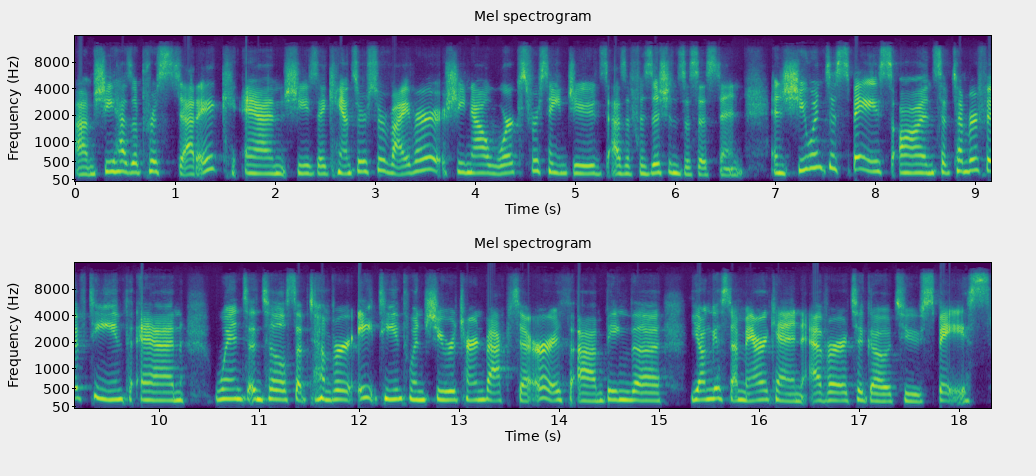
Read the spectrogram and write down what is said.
Um, she has a prosthetic and she's a cancer survivor. She now works for St. Jude's as a physician's assistant. And she went to space on September 15th and went until September 18th when she returned back to Earth, um, being the youngest American ever to go to space.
